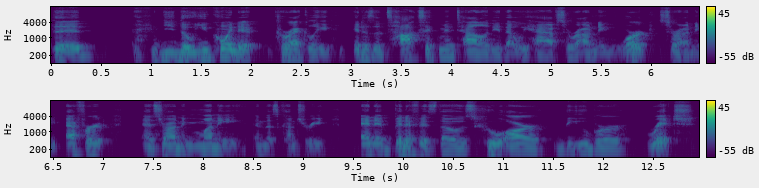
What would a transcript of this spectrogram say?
the you, though you coined it correctly, it is a toxic mentality that we have surrounding work, surrounding effort, and surrounding money in this country, and it benefits those who are the uber rich.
